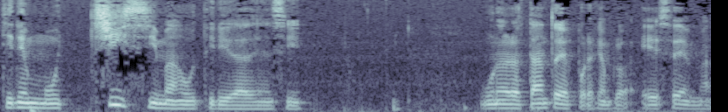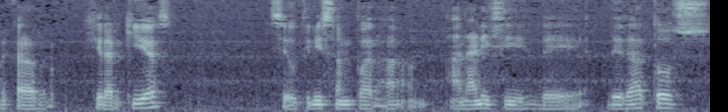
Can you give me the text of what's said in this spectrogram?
Tienen muchísimas utilidades en sí. Uno de los tantos es, por ejemplo, ese de marcar jerarquías. Se utilizan para análisis de, datos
